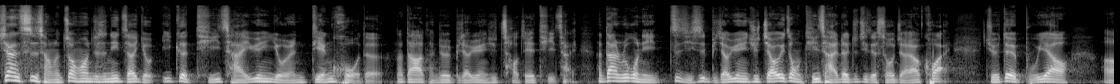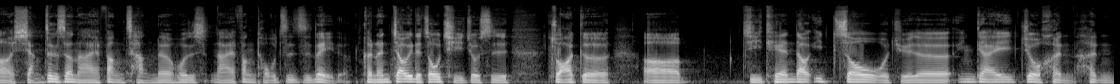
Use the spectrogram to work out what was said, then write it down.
现在市场的状况就是，你只要有一个题材愿意有人点火的，那大家可能就会比较愿意去炒这些题材。那当然，如果你自己是比较愿意去交易这种题材的，就记得手脚要快，绝对不要呃想这个时候拿来放长的，或者是拿来放投资之类的。可能交易的周期就是抓个呃。几天到一周，我觉得应该就很很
